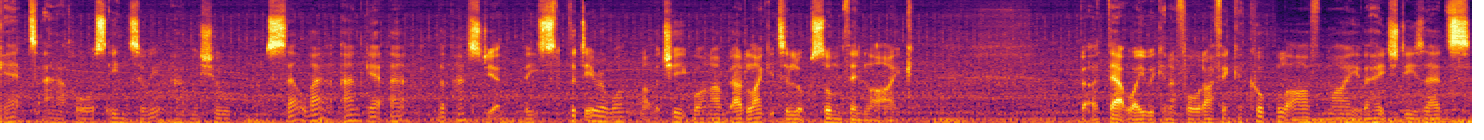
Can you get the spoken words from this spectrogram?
get our horse into it and we shall sell that and get that the pasture. The, the dearer one, not the cheap one. i would like it to look something like. But that way we can afford, I think, a couple of my the HDZs.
